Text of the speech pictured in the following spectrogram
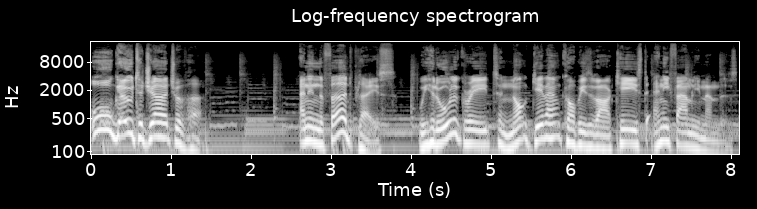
all go to church with her. And in the third place, we had all agreed to not give out copies of our keys to any family members,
